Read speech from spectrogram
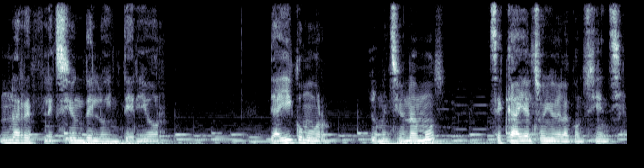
una reflexión de lo interior. De ahí, como lo mencionamos, se cae el sueño de la conciencia.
